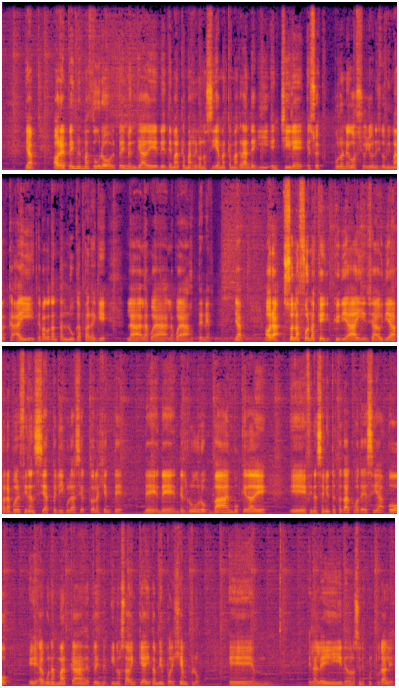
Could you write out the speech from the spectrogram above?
¿Ya? Ahora, el placement más duro, el placement ya de, marcas más reconocidas, marcas más grandes aquí en Chile, eso es puro negocio. Yo necesito mi marca ahí, te pago tantas lucas para que la, la, puedas obtener. ¿ya? Ahora, son las formas que, hoy día hay. Sea, hoy día para poder financiar películas, ¿cierto? La gente del rubro va en búsqueda de eh, financiamiento estatal, como te decía, o eh, algunas marcas de placement. Y no saben que hay también, por ejemplo, eh, la ley de donaciones culturales,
